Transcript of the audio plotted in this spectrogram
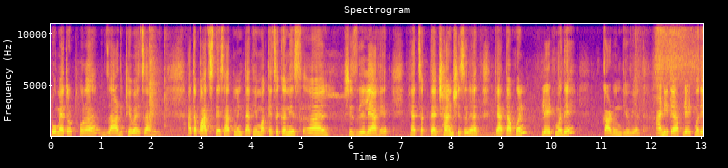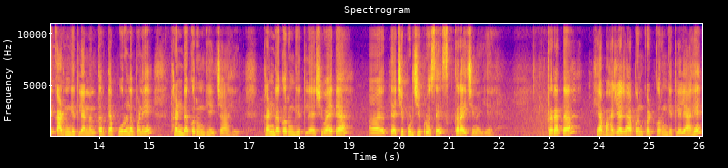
टोमॅटो थोडा जाड ठेवायचा आहे. आता पाच ते सात मिनटात हे मक्याचे कणीस शिजलेले आहेत. ह्या चकत्या छान शिजल्यात. त्या आता आपण प्लेटमध्ये काढून घेऊयात. आणि त्या प्लेटमध्ये काढून घेतल्यानंतर त्या पूर्णपणे थंड करून घ्यायच्या आहेत. थंड करून घेतल्याशिवाय त्या त्याची पुढची प्रोसेस करायची नाही आहे. तर आता ह्या भाज्या ज्या आपण कट करून घेतलेल्या आहेत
